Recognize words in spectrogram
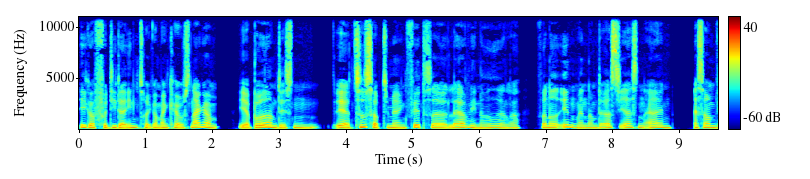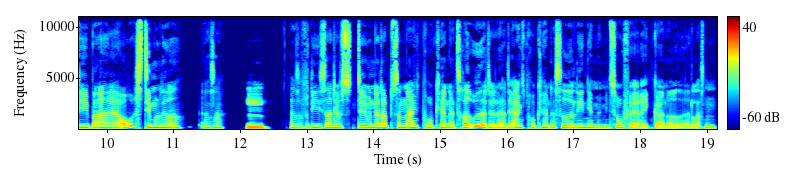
ikke at få de der indtryk. Og man kan jo snakke om, ja, både om det er sådan, ja, tidsoptimering fedt, så lærer vi noget eller får noget ind, men om det også ja, sådan er en, altså om vi bare er overstimuleret. Altså, Mm. Altså, fordi så er det jo, det er jo netop sådan angstprovokerende at træde ud af det der. Det er angstprovokerende at sidde alene hjemme i min sofa og ikke gøre noget, eller sådan.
